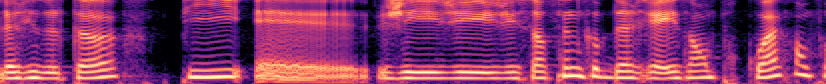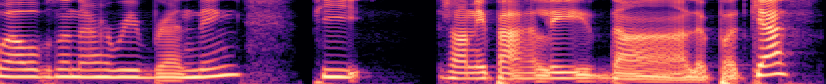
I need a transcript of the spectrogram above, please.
le résultat. Puis euh, j'ai sorti une couple de raisons pourquoi qu'on pourrait avoir besoin d'un rebranding. Puis j'en ai parlé dans le podcast.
